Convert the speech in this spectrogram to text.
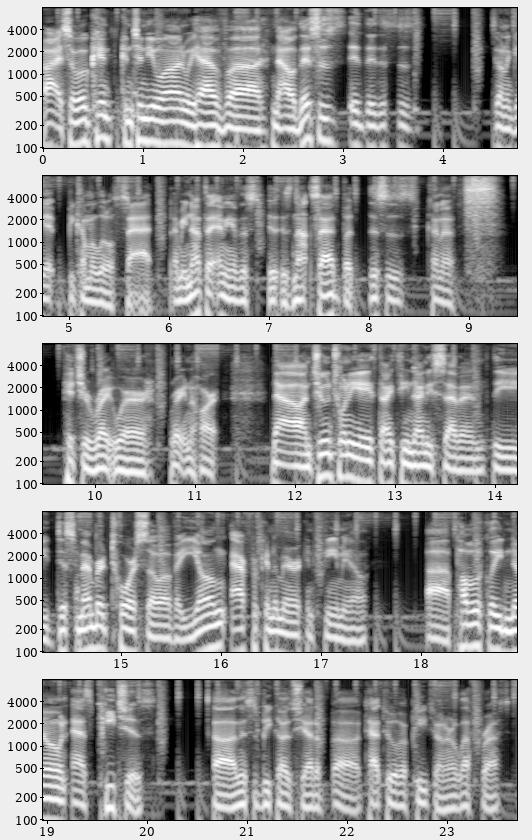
All right, so we'll con- continue on. We have uh now this is it, this is going to get become a little sad. I mean, not that any of this is not sad, but this is kind of hit you right where right in the heart. Now, on June 28th, 1997, the dismembered torso of a young African American female, uh, publicly known as Peaches, uh, this is because she had a uh, tattoo of a peach on her left breast.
